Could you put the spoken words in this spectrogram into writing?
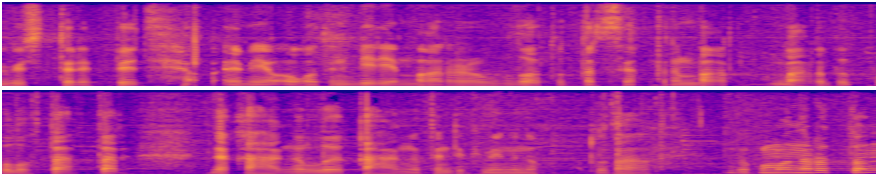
үгүс төрөппүт эме оготун бирен багарар було туттар сыктырын багыр бут булуктактар да кахаңылы кахаңытын документин тутагат. Документарыттан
